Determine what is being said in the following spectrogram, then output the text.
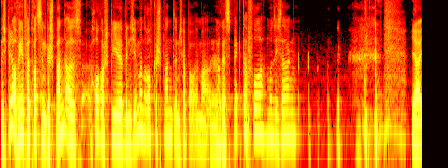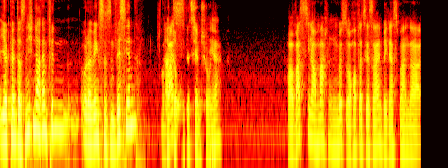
ich bin auf jeden Fall trotzdem gespannt. Als Horrorspiele bin ich immer drauf gespannt und ich habe auch immer Mhm. Respekt davor, muss ich sagen. ja, ihr könnt das nicht nachempfinden oder wenigstens ein bisschen. Ach, doch, Was, ein bisschen schon. Ja. Aber was die noch machen müssen, oder hoffe, dass sie das reinbringen, dass man da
